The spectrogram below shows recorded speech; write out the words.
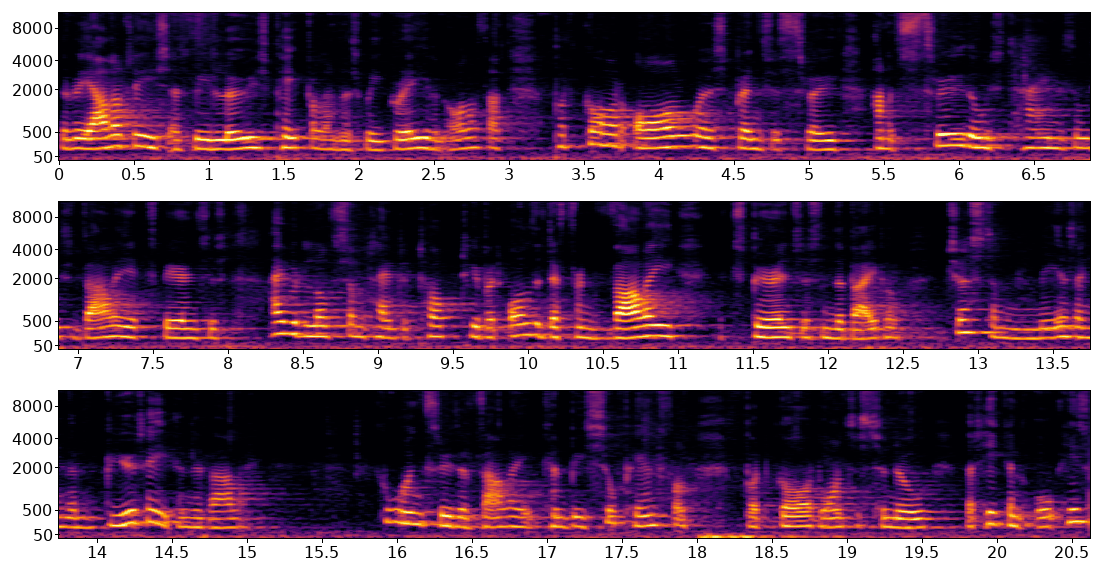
the realities as we lose people and as we grieve and all of that. But God always brings us through, and it's through those times, those valley experiences. I would love sometime to talk to you about all the different valley experiences in the Bible. Just amazing, the beauty in the valley. Going through the valley can be so painful, but God wants us to know that He can. He's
